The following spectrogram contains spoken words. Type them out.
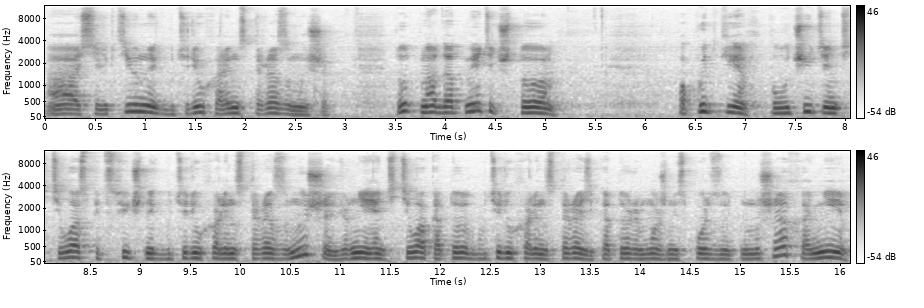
а, селективные к бутирилхолинстераза мыши. Тут надо отметить, что попытки получить антитела, специфичные к бутирилхолинстеразе мыши, вернее, антитела которые, бутирилхолинстеразе, которые можно использовать на мышах, они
